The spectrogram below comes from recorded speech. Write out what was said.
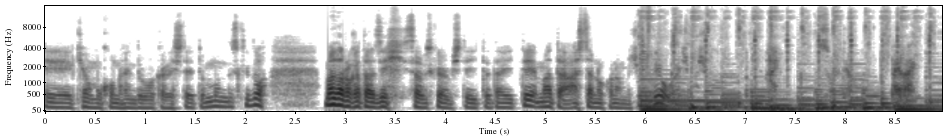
えー、今日もこの辺でお別れしたいと思うんですけど、まだの方はぜひサブスクライブしていただいて、また明日のコラム上でお会いしましょう。はい。それでは、バイバイ。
